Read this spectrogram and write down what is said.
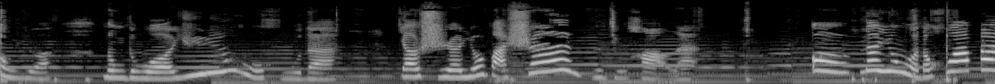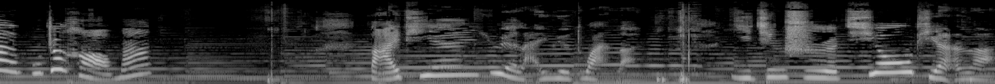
又热，弄得我晕乎乎的。要是有把扇子就好了。哦，那用我的花瓣不正好吗？白天越来越短了，已经是秋天了。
